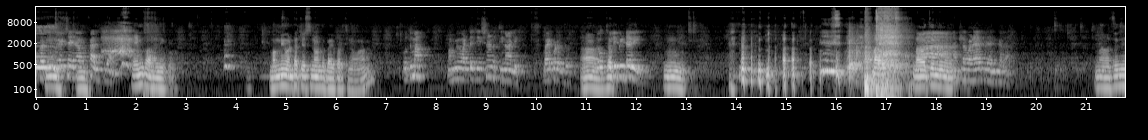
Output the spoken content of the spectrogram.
ఒక ఏం కావాలా నీకు? మమ్మీ వంట చేస్తున్నావు భయపడుతున్నావా? వద్దుమా మమ్మీ వంట చేసినా నువ్వు తినాలి. భయపడొద్దు. పులి బిడ్డవి. నవ్వుతుంది అట్లా పడాలి వెనకాల. నవ్వుతుంది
